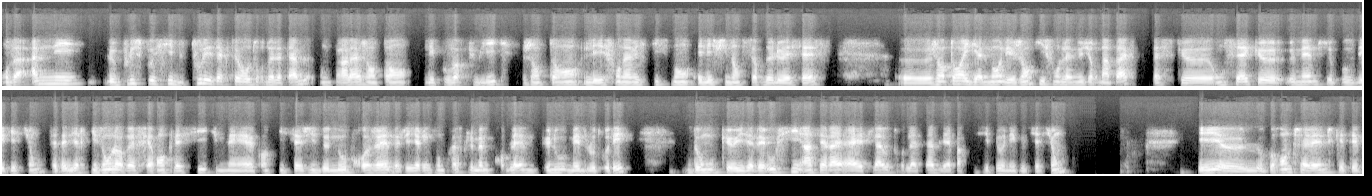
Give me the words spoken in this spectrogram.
on va amener le plus possible tous les acteurs autour de la table. Donc par là, j'entends les pouvoirs publics, j'entends les fonds d'investissement et les financeurs de l'ESS. Euh, j'entends également les gens qui font de la mesure d'impact parce que on sait que eux-mêmes se posent des questions, c'est-à-dire qu'ils ont leurs référents classiques, mais quand il s'agit de nos projets, bah, dire, ils ont presque le même problème que nous, mais de l'autre côté. Donc, euh, ils avaient aussi intérêt à être là autour de la table et à participer aux négociations. Et euh, le grand challenge qui était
